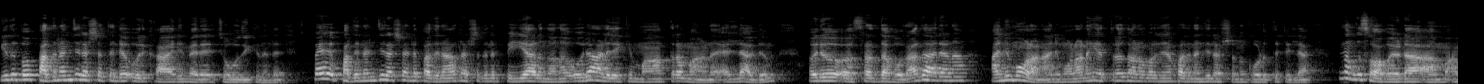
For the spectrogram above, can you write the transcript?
ഇതിപ്പോൾ പതിനഞ്ച് ലക്ഷത്തിന്റെ ഒരു കാര്യം വരെ ചോദിക്കുന്നുണ്ട്. ഇപ്പൊ പതിനഞ്ച് ലക്ഷം അല്ലെ പതിനാറ് ലക്ഷത്തിന്റെ പി ആർ എന്ന് പറഞ്ഞാൽ ഒരാളിലേക്ക് മാത്രമാണ് എല്ലാവരും ഒരു ശ്രദ്ധ പോകുന്നത്. അതാരാണ് അനുമോളാണ്. അനുമോളാണെങ്കിൽ എത്ര തവണ പറഞ്ഞാൽ പതിനഞ്ച് ലക്ഷം ഒന്നും കൊടുത്തിട്ടില്ല നമുക്ക് സ്വാഭാവികമായിട്ട്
